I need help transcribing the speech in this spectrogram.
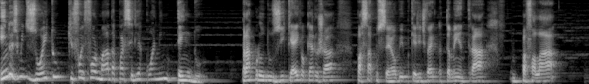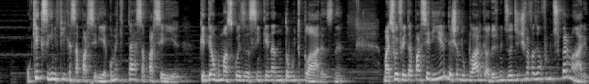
em 2018 que foi formada a parceria com a Nintendo para produzir, que é aí que eu quero já passar para o Selby, porque a gente vai também entrar para falar o que, que significa essa parceria, como é que tá essa parceria, porque tem algumas coisas assim que ainda não estão muito claras, né? Mas foi feita a parceria, deixando claro que, em 2018 a gente vai fazer um filme de Super Mario.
